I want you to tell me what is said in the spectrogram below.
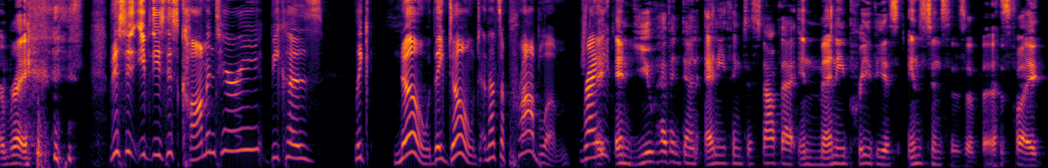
uh, Right. this is if is this commentary because like no they don't and that's a problem right And you haven't done anything to stop that in many previous instances of this. Like,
